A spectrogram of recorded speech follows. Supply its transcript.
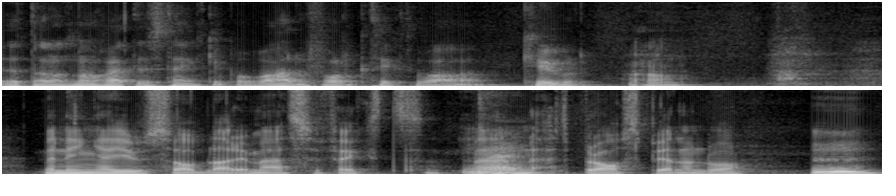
utan att man faktiskt tänker på vad hade folk tyckt var kul. ja. Men inga ljussablar i Mass Effect. Men Nej. ett bra spel ändå. Mm.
